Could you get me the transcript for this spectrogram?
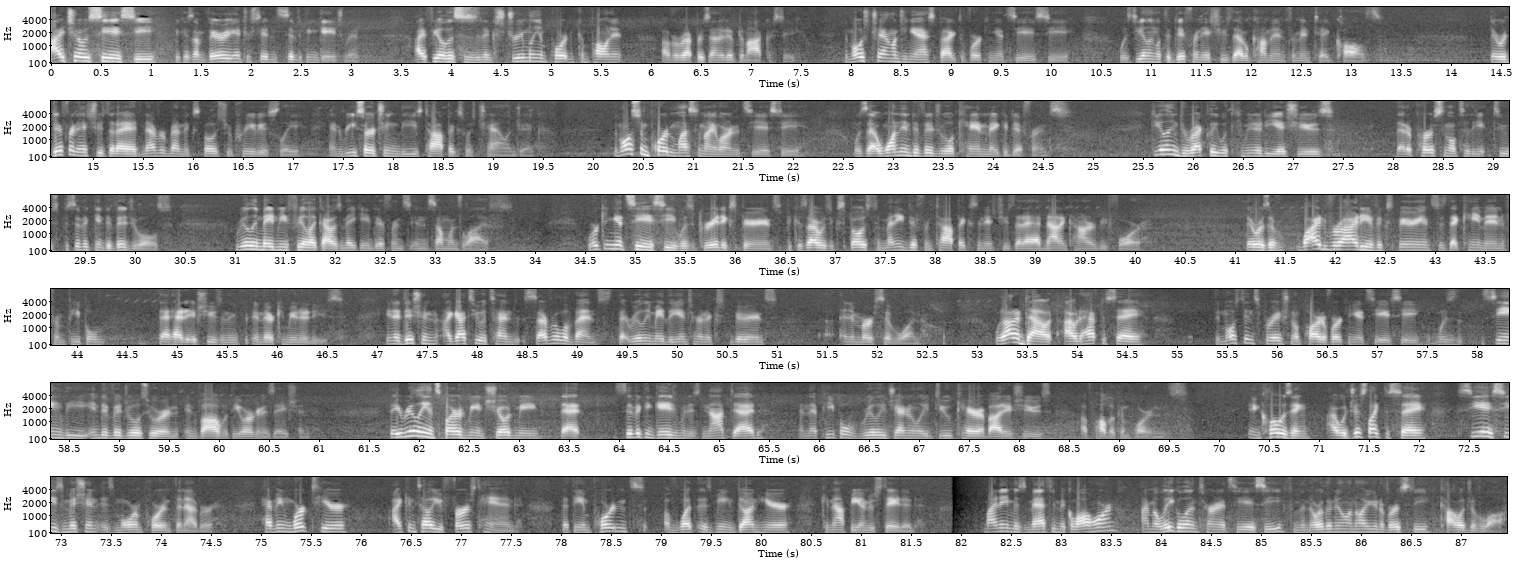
I chose CAC because I'm very interested in civic engagement. I feel this is an extremely important component of a representative democracy. The most challenging aspect of working at CAC was dealing with the different issues that would come in from intake calls. There were different issues that I had never been exposed to previously, and researching these topics was challenging. The most important lesson I learned at CAC was that one individual can make a difference. Dealing directly with community issues that are personal to, the, to specific individuals really made me feel like I was making a difference in someone's life. Working at CAC was a great experience because I was exposed to many different topics and issues that I had not encountered before. There was a wide variety of experiences that came in from people that had issues in, in their communities. In addition, I got to attend several events that really made the intern experience an immersive one. Without a doubt, I would have to say the most inspirational part of working at CAC was seeing the individuals who are involved with the organization. They really inspired me and showed me that civic engagement is not dead and that people really generally do care about issues of public importance. In closing, I would just like to say CAC's mission is more important than ever. Having worked here, I can tell you firsthand that the importance of what is being done here cannot be understated. My name is Matthew McLawhorn. I'm a legal intern at CAC from the Northern Illinois University College of Law.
